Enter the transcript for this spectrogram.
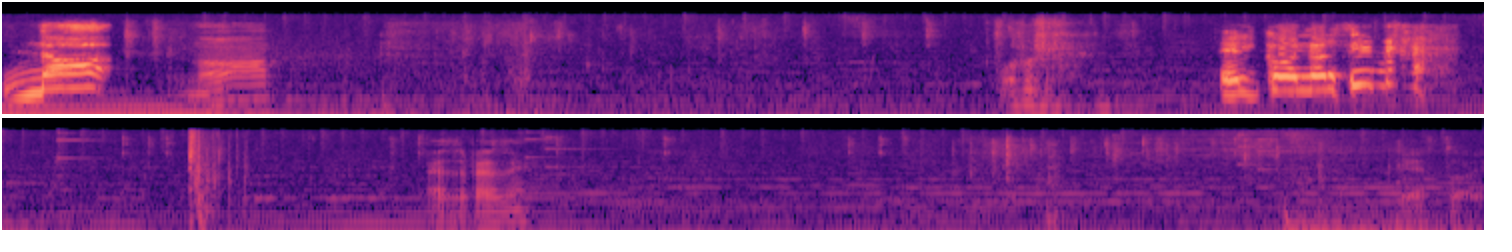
¡No! ¡El colorcito! Espérate, espérate. Ya estoy.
